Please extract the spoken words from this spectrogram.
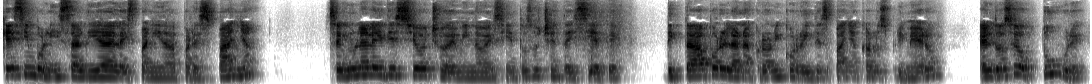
¿Qué simboliza el Día de la Hispanidad para España? Según la Ley 18 de 1987, dictada por el anacrónico rey de España Carlos I, el 12 de octubre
